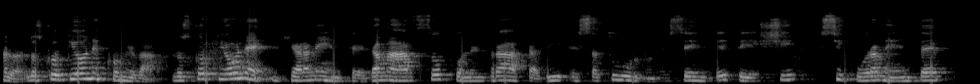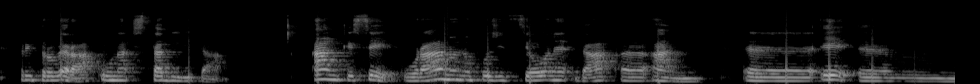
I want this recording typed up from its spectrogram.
Allora, lo scorpione come va? Lo scorpione chiaramente da marzo con l'entrata di Saturno nel segno dei pesci sicuramente ritroverà una stabilità, anche se Urano in opposizione da eh, anni eh, e, ehm,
